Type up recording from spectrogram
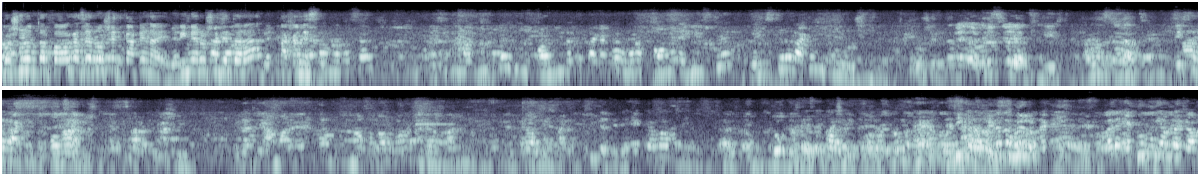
প্রশ্ন উত্তর পাওয়া গেছে রসিদ কাটে নাই। বিনা রশিদে তারা টাকা নেছে এটা কি আমার একটা মাথা দর করে না? ঠিক আছে একেবারে হ্যাঁ ঠিক আছে এটা তো নাকি? তাহলে এখন কি আমরা যাব?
